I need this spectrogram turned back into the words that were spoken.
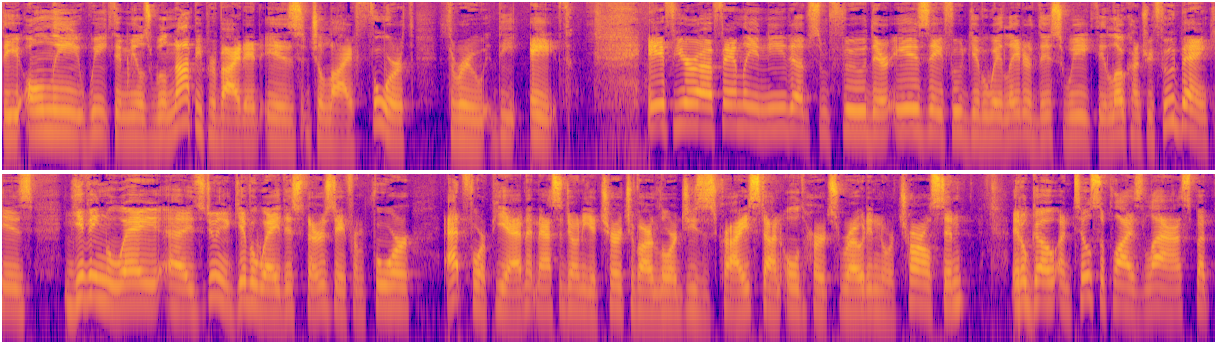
The only week that meals will not be provided is July 4th through the 8th. If you're a family in need of some food, there is a food giveaway later this week. The Low Country Food Bank is giving away, uh, is doing a giveaway this Thursday from 4 at 4 p.m. at Macedonia Church of Our Lord Jesus Christ on Old Hertz Road in North Charleston. It'll go until supplies last, but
